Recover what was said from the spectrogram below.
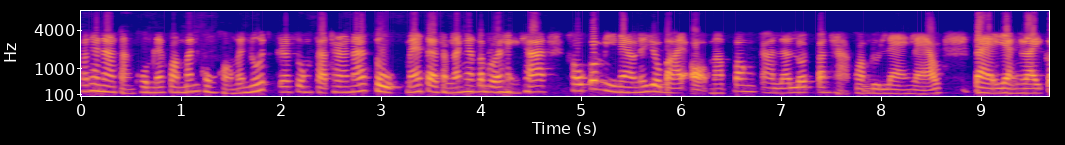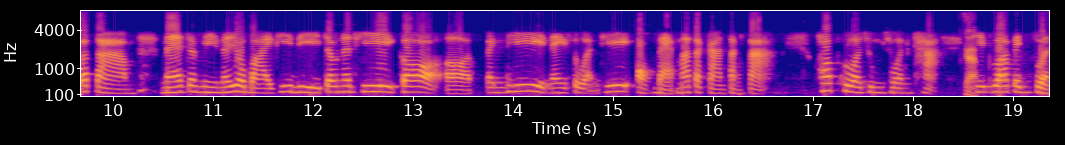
พัฒนาสังคมและความมั่นคงของมนุษย์ กระทรวงสาธารณสุข แม้แต่สำนักงานตำรวจแห่งชาติเขาก็มีแนวนโยบายออกมาป้องกันและลดปัญหาความรุนแรงแล้ว แต่อย่างไรก็ตาม แม้จะมีนโยบายที่ดีเจ้าหน้าที่ก็เอ่อเต็มที่ในส่วนที่ออกแบบมาตรการต่างๆครอบครัวชุมชนค่ะครับคิดว่าเป็นส่วน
